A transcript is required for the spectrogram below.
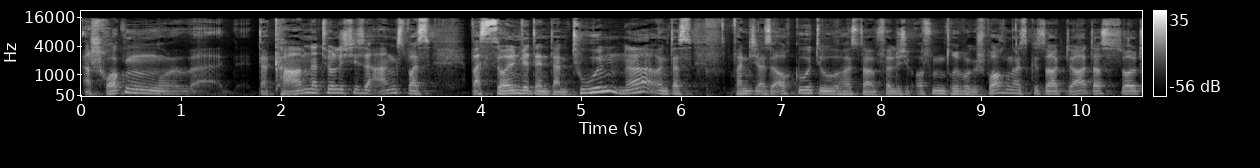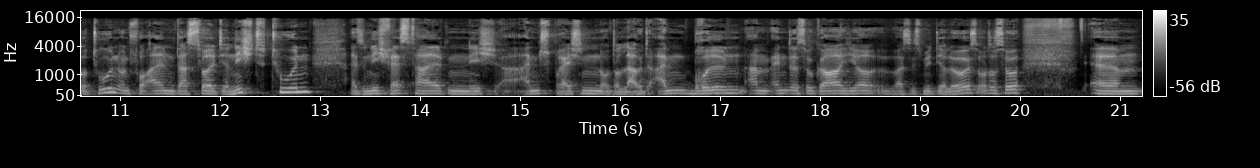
erschrocken. Da kam natürlich diese Angst, was, was sollen wir denn dann tun? Ne? Und das Fand ich also auch gut. Du hast da völlig offen drüber gesprochen, hast gesagt, ja, das sollt ihr tun und vor allem das sollt ihr nicht tun. Also nicht festhalten, nicht ansprechen oder laut anbrüllen am Ende sogar hier, was ist mit dir los oder so. Ähm,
